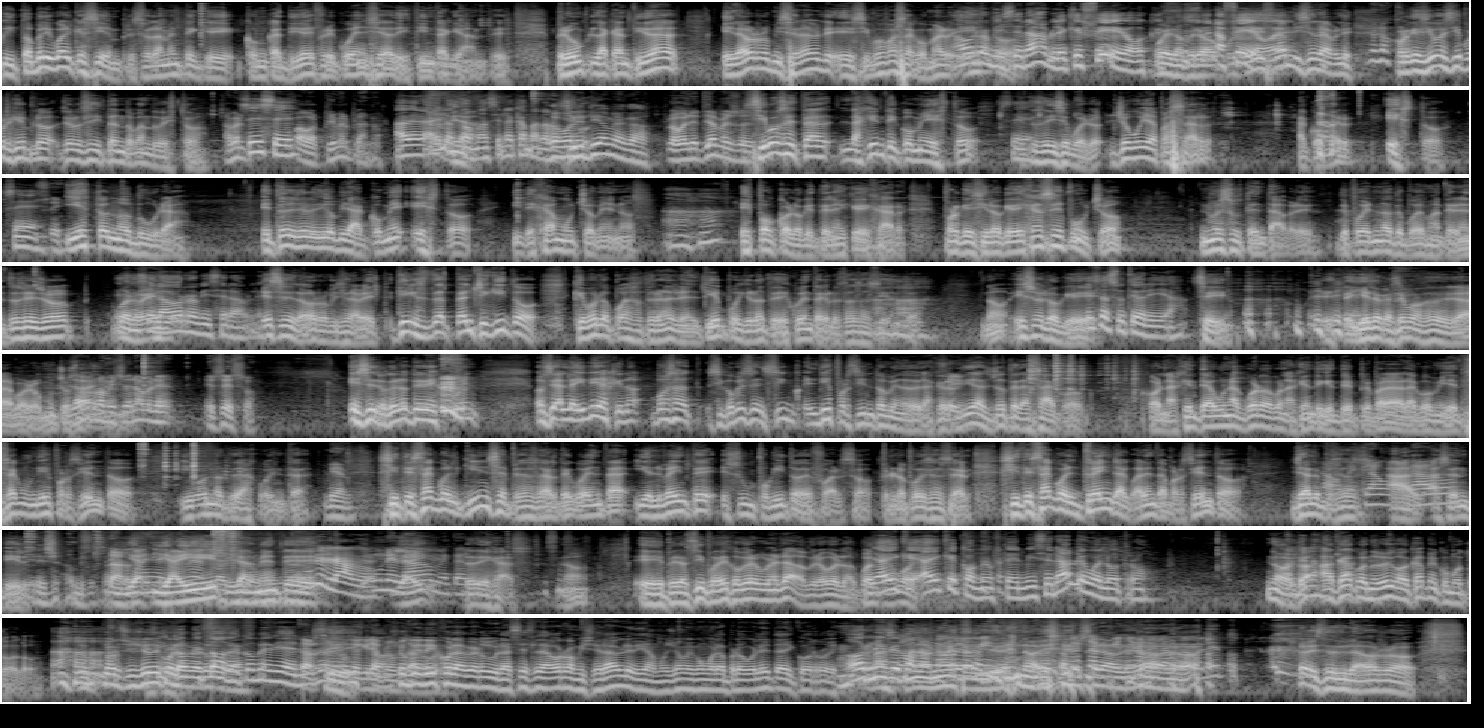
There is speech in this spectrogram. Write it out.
Y tomar igual que siempre, solamente que con cantidad y frecuencia distinta que antes. Pero la cantidad, el ahorro miserable es si vos vas a comer. Ahorro esto- miserable, qué feo. que Bueno, pero suena feo, es tan ¿eh? miserable. Porque si vos decís, por ejemplo, yo no sé si están tomando esto. A ver, Sí, sí. por favor, primer plano. A ver, ahí lo Mira. tomas, y la cámara. lo- Revoleteame acá. Proboleteame eso. Si vos estás, la gente come esto, Sí. entonces dice, bueno, yo voy a pasar a comer esto. Sí. Y esto no dura. Entonces yo le digo, mira, come esto y deja mucho menos. Ajá. Es poco lo que tenés que dejar. Porque si lo que dejas es mucho, no es sustentable. Después no te puedes mantener. Entonces yo... Bueno, Ese es el ahorro miserable. Ese es el ahorro miserable. Tiene que ser tan chiquito que vos lo puedas sostener en el tiempo y que no te des cuenta que lo estás haciendo. Ajá. ¿No? Eso es lo que... Esa es su teoría. Sí. Este, y es lo que hacemos nosotros ya, bueno, muchos El ahorro años. miserable es eso. Es eso, que no te des cuenta. O sea, la idea es que no, vos si comes el, 5 el 10% menos de las calorías, yo te las saco. Con la gente, hago un acuerdo con la gente que te prepara la comida. Te saco un 10% y vos no te das cuenta. Bien. Si te saco el 15, empezás a darte cuenta y el 20 es un poquito de esfuerzo, pero lo puedes hacer. Si te saco el 30 al 40%, ya lo empezás un a, a helado. sentir. Claro. Y, ahí Un finalmente... helado. Un helado ahí me lo dejas, ¿no? Eh, pero sí, podés comer un helado, pero bueno, ¿Y ¿cuántas ahí que, ahí que come usted? ¿El miserable o el otro? No, ¿Cuál de las acá, cuando vengo acá me como todo. Doctor, si yo dejo come las verduras. todo, come bien. Claro, yo sí, quería que dejo las verduras, ¿es el ahorro miserable, digamos? Yo me como la proboleta y corro esto. Horrible para no, no no, Los es- miserable, no, no. Ese es un ahorro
